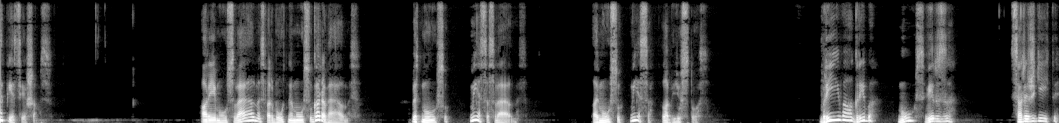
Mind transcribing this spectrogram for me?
nepieciešams? Arī mūsu vēlmes var būt ne mūsu gara vēlmes, bet mūsu miesas vēlmes, lai mūsu miesa labi justos. Brīvā griba mūs virza sarežģīti,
